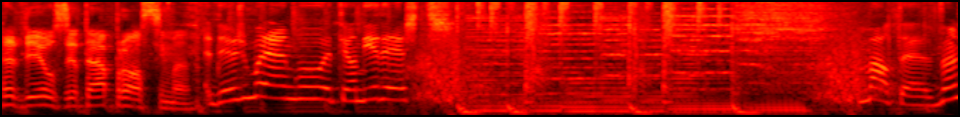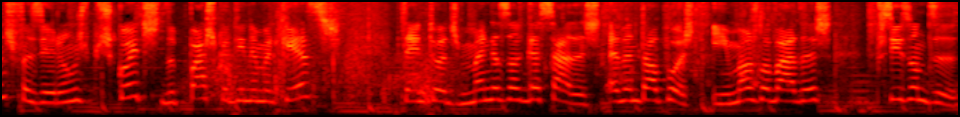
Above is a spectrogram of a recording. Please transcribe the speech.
Adeus e até à próxima. Adeus, morango. Até um dia destes. Malta, vamos fazer uns biscoitos de Páscoa dinamarqueses. Têm todos mangas arregaçadas, avental posto e mãos lavadas. Precisam de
